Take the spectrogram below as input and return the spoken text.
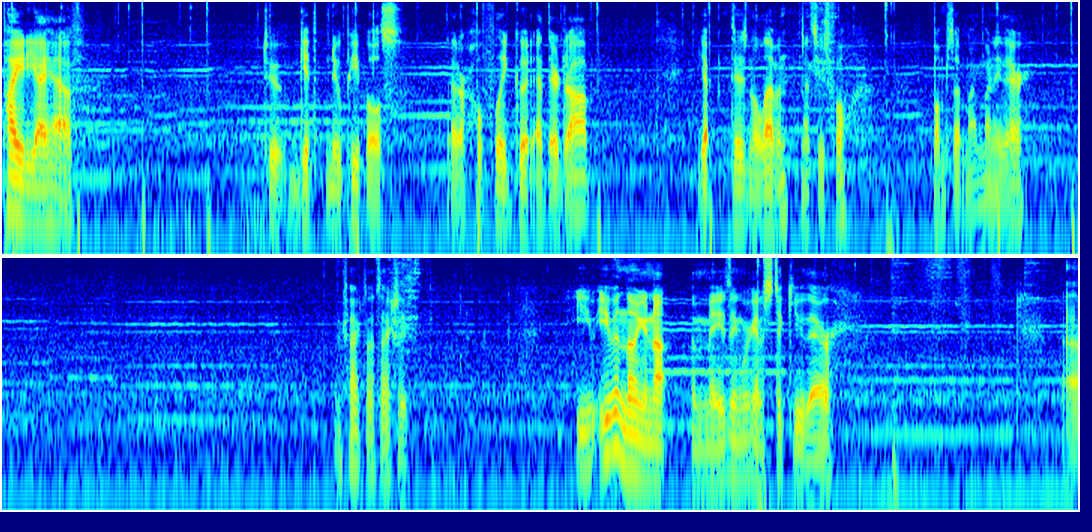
piety I have to get new peoples that are hopefully good at their job. Yep, there's an 11. That's useful. Bumps up my money there. In fact, let's actually e even though you're not amazing, we're going to stick you there. Uh,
